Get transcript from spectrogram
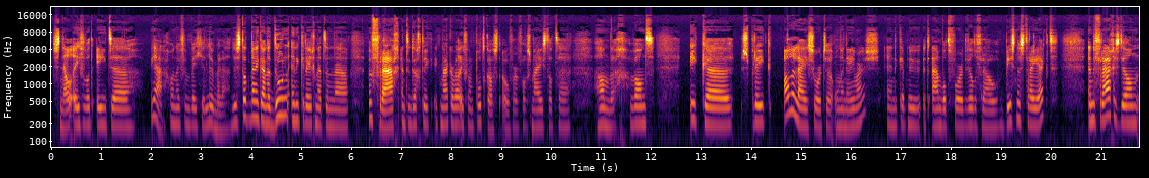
Snel even wat eten ja, gewoon even een beetje lummelen. Dus dat ben ik aan het doen. En ik kreeg net een, uh, een vraag. En toen dacht ik, ik maak er wel even een podcast over. Volgens mij is dat uh, handig. Want ik uh, spreek allerlei soorten ondernemers. En ik heb nu het aanbod voor het Wilde Vrouw Business Traject. En de vraag is dan,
